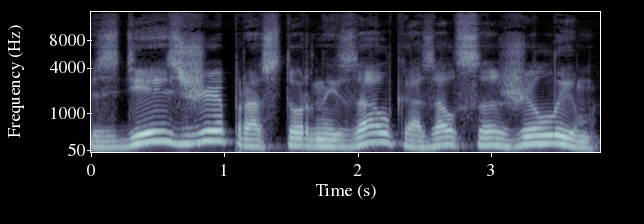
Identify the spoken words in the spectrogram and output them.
Здесь же просторный зал казался жилым.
